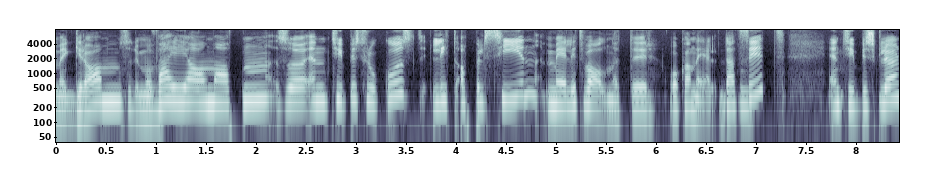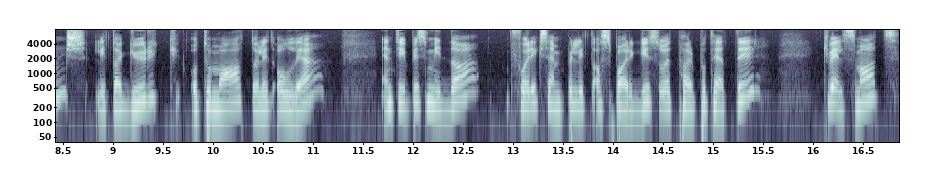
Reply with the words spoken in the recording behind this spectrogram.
med gram, så du må veie all maten. Så en typisk frokost, litt appelsin med litt valnøtter og kanel. That's mm. it. En typisk lunsj, litt agurk og tomat og litt olje. En typisk middag, f.eks. litt asparges og et par poteter kveldsmat,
